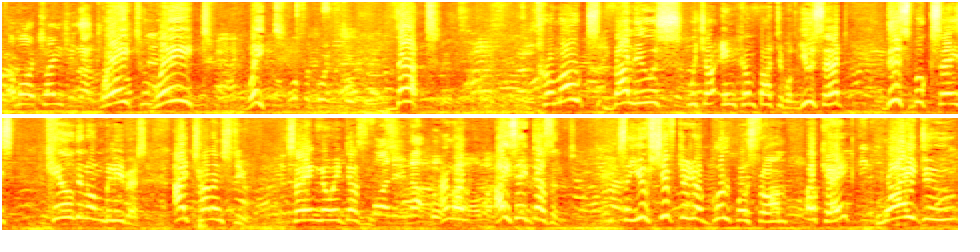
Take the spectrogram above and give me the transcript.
Am I changing that? Wait, wait, wait. What's the point? That promotes values which are incompatible. You said this book says kill the non-believers. I challenged you, saying no, it doesn't. Find it in that book. Hang on, I say it doesn't. So you've shifted your goalpost from okay, why do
